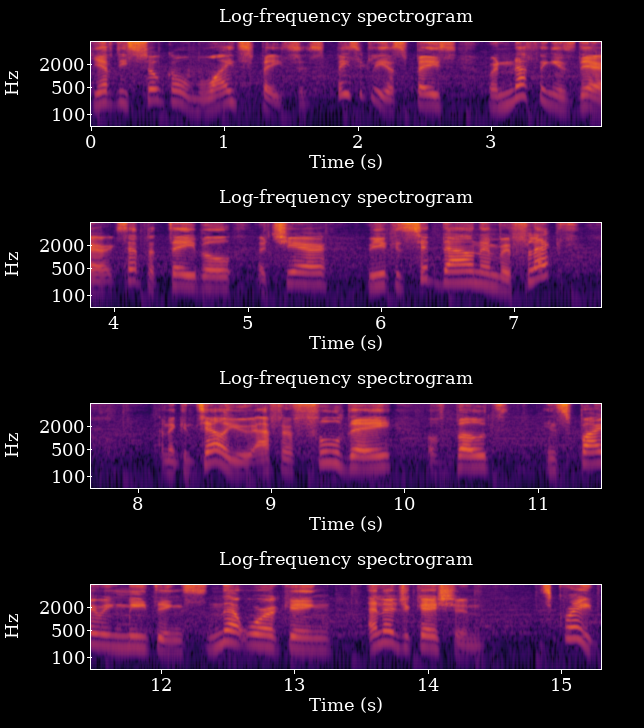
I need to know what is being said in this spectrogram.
you have these so-called white spaces. Basically a space where nothing is there except a table, a chair, where you can sit down and reflect. And I can tell you, after a full day of both inspiring meetings, networking, and education, it's great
